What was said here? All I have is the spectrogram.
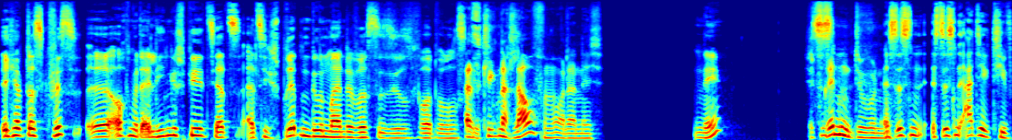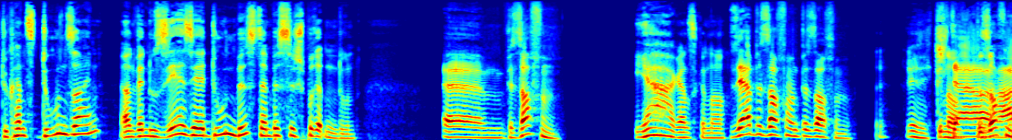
ich habe das Quiz äh, auch mit Eileen gespielt. Sie als ich Spritendun meinte, wusste sie sofort, worum es also es geht. klingt nach Laufen, oder nicht? Nee? Es ist, ein, Sprittendun. es, ist ein, es ist ein Adjektiv. Du kannst Dun sein, und wenn du sehr, sehr Dun bist, dann bist du Spritendun. Ähm, besoffen. Ja, ganz genau. Sehr besoffen und besoffen. Richtig, genau. Besoffen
